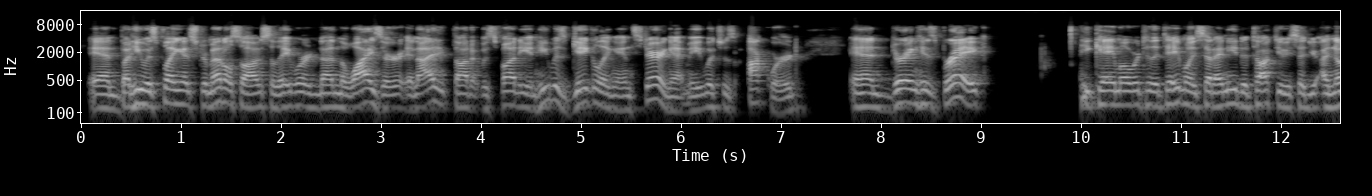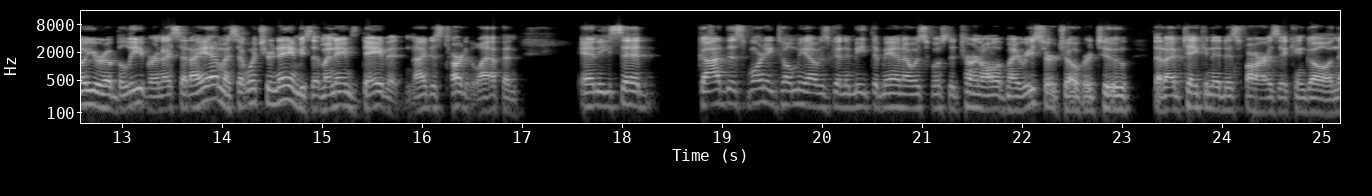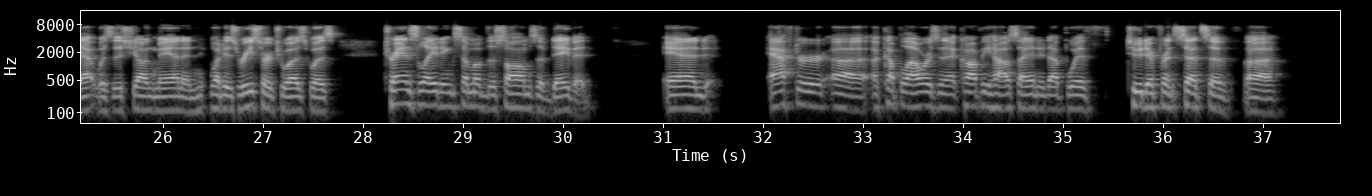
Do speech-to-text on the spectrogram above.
And but he was playing instrumental songs, so they were none the wiser. And I thought it was funny, and he was giggling and staring at me, which was awkward. And during his break, he came over to the table. He said, I need to talk to you. He said, I know you're a believer. And I said, I am. I said, What's your name? He said, My name's David. And I just started laughing. And he said, God this morning told me I was going to meet the man I was supposed to turn all of my research over to, that I've taken it as far as it can go. And that was this young man. And what his research was, was translating some of the Psalms of David. And after uh, a couple hours in that coffee house, I ended up with two different sets of uh,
